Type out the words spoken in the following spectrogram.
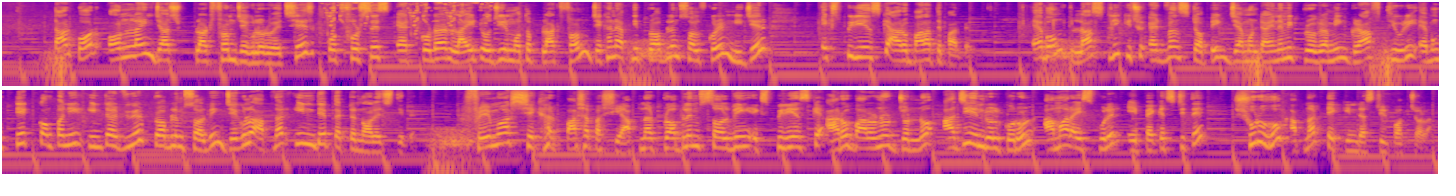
তারপর অনলাইন জাজ প্ল্যাটফর্ম যেগুলো রয়েছে কোডফোর্সেস অ্যাড কোডার লাইট ওজির মতো প্ল্যাটফর্ম যেখানে আপনি প্রবলেম সলভ করে নিজের এক্সপিরিয়েন্সকে আরও বাড়াতে পারবেন। এবং লাস্টলি কিছু অ্যাডভান্স টপিক যেমন ডাইনামিক প্রোগ্রামিং গ্রাফ থিওরি এবং টেক কোম্পানির ইন্টারভিউয়ের প্রবলেম সলভিং যেগুলো আপনার ইনডেপথ একটা নলেজ দিবে। ফ্রেমওয়ার্ক শেখার পাশাপাশি আপনার প্রবলেম সলভিং এক্সপিরিয়েন্সকে আরও বাড়ানোর জন্য আজই এনরোল করুন আমার স্কুলের এই প্যাকেজটিতে শুরু হোক আপনার টেক ইন্ডাস্ট্রির পথ চলা।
